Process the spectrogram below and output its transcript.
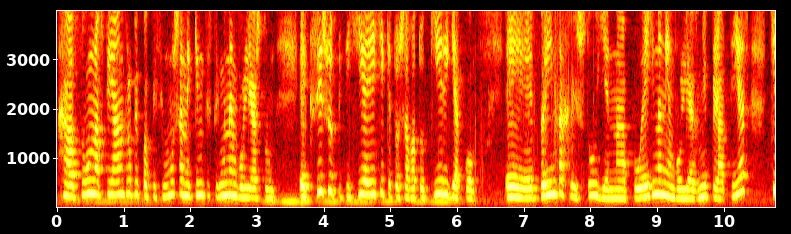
χαθούν αυτοί οι άνθρωποι που επιθυμούσαν εκείνη τη στιγμή να εμβολιαστούν. Εξίσου επιτυχία είχε και το Σαββατοκύριακο ε, πριν τα Χριστούγεννα που έγιναν οι εμβολιασμοί πλατείας και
